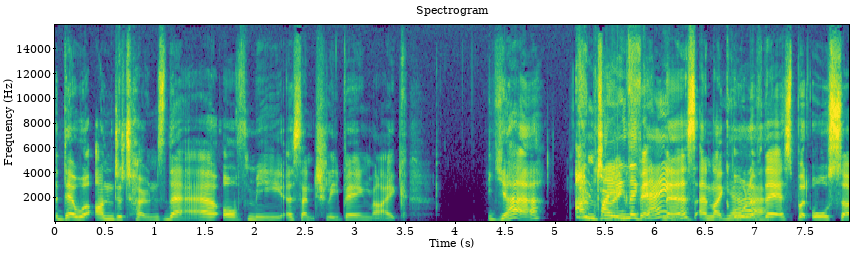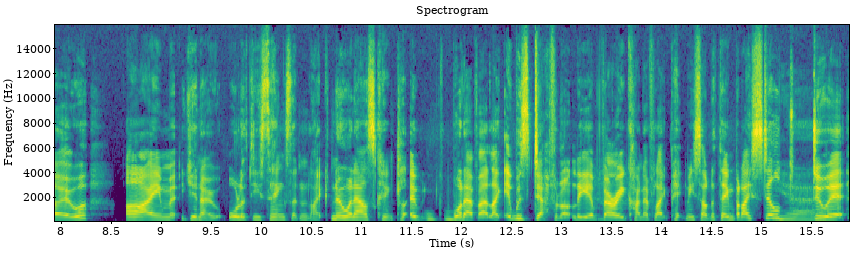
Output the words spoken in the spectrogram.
there were undertones there of me essentially being like, yeah, I'm, playing doing the game. and like all of this, but also I'm, you know, all of these things and like no one else can, cl- whatever. Like it was definitely a very kind of like pick me sort of thing, but I still Yeah. do it,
